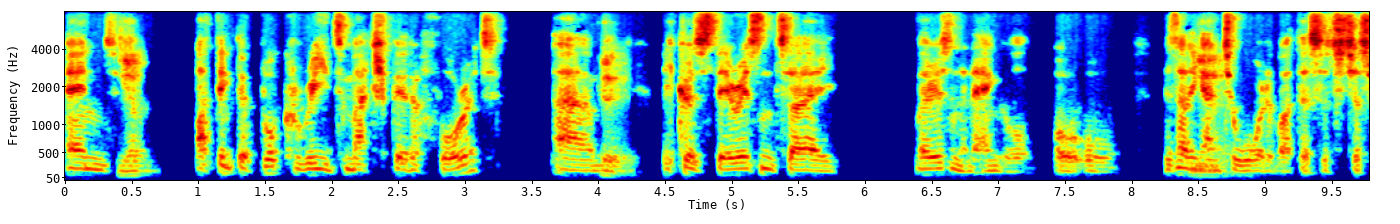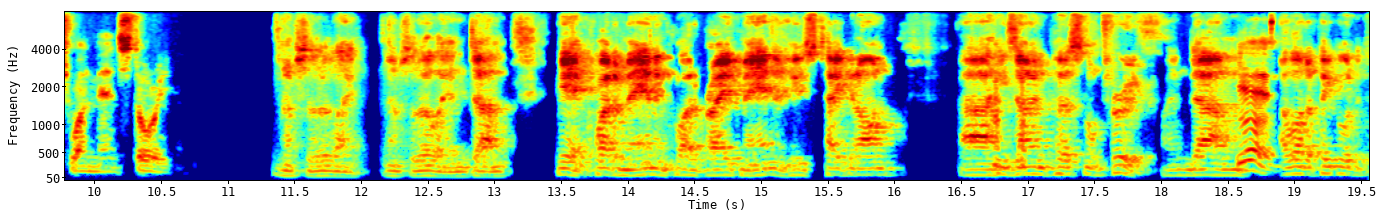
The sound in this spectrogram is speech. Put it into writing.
And yeah. I think the book reads much better for it um, because there isn't a there isn't an angle or, or there's nothing yeah. untoward about this. It's just one man's story. Absolutely, absolutely, and um, yeah, quite a man and quite a brave man, and who's taken on uh, his own personal truth. And um, yeah. a lot of people,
